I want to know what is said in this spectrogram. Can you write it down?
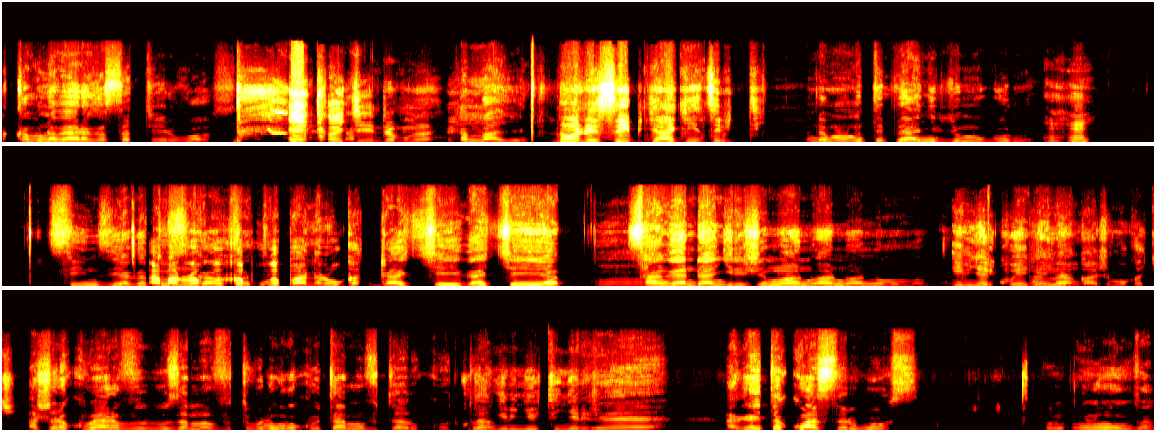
akabona aba yaragasatuye rwose kagenda mwana none se byagenze bite? Ndamo umutipe yanyibye umugono. Mhm. sinziye agatozi amanura ku gapantaro gato. Gake gakeya. Nsanga yandangirijemo hano hano hano mu maguru. Imya ariko yari yayangajemo gake. Ashobora kuba yarabuze amavuta ubundi ngo bakubitaho amavuta ya rukoto. Kugira ngo itinyerere Eh, agahita kwasa rwose. Mm, urumva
